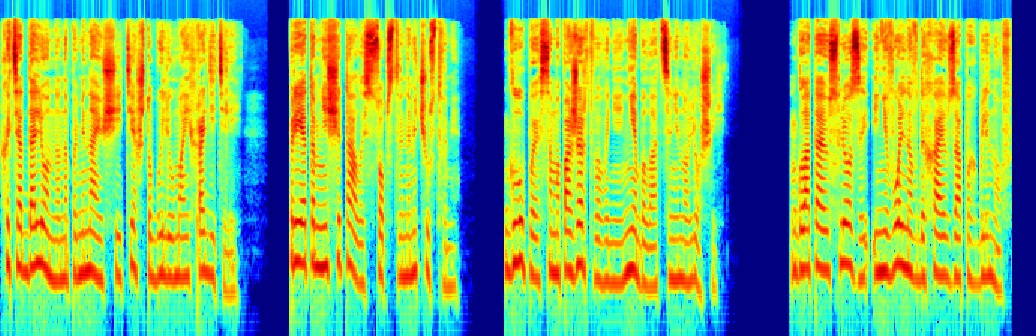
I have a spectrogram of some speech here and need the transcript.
хоть отдаленно напоминающие те, что были у моих родителей. При этом не считалась собственными чувствами. Глупое самопожертвование не было оценено Лёшей. Глотаю слезы и невольно вдыхаю запах блинов.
